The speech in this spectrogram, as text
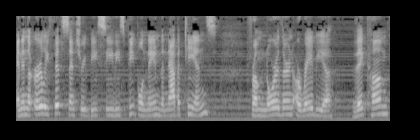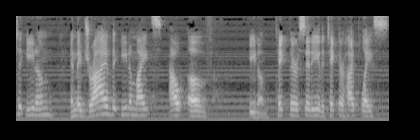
And in the early 5th century BC, these people named the Nabateans from northern Arabia, they come to Edom and they drive the Edomites out of Edom. Take their city, they take their high place,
